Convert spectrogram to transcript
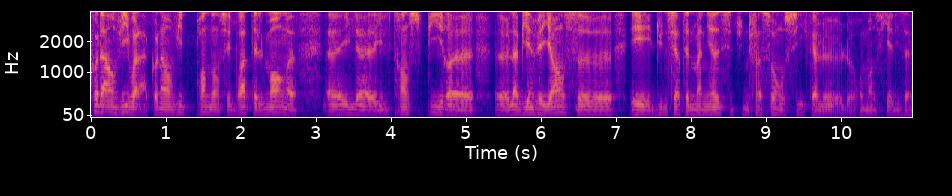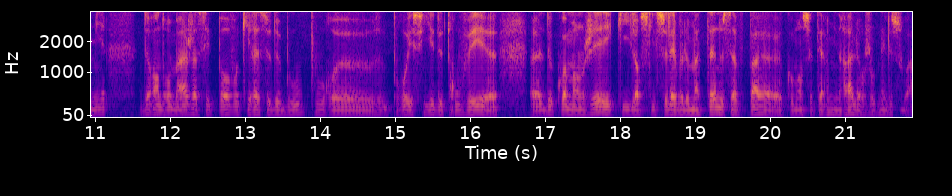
Qu'on a envie, voilà, qu'on a envie de prendre dans ses bras tellement euh, il, il transpire la bienveillance et d'une certaine manière, c'est une façon aussi qu'a le, le romancier Elisamir de rendre hommage à ces pauvres qui restent debout pour pour essayer de trouver de quoi manger et qui, lorsqu'ils se lèvent le matin, ne savent pas comment se terminera leur le soir.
